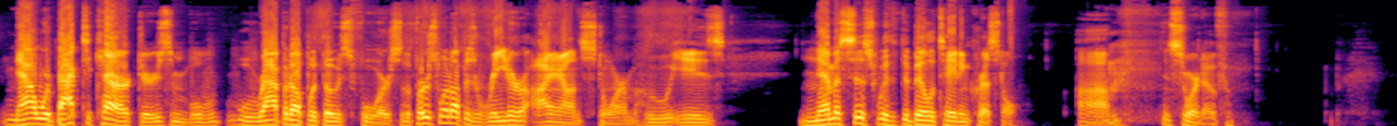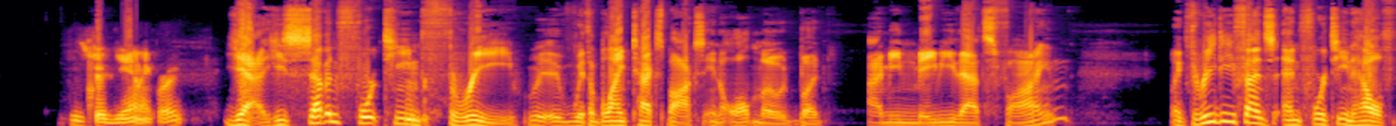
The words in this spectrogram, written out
now we're back to characters, and we'll we'll wrap it up with those four. So the first one up is Raider Ironstorm, who is Nemesis with debilitating crystal. Um, sort of. He's gigantic, right? Yeah, he's 714 hmm. 3 with a blank text box in alt mode, but I mean, maybe that's fine. Like 3 defense and 14 health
